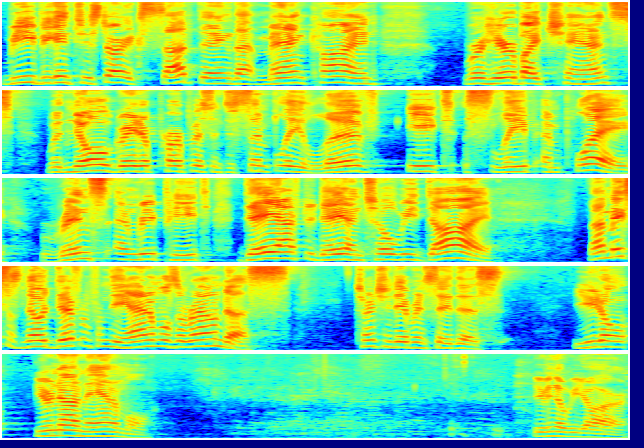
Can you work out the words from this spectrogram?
we begin to start accepting that mankind, we're here by chance with no greater purpose than to simply live eat, sleep, and play, rinse and repeat day after day until we die. That makes us no different from the animals around us. Turn to your neighbor and say this you don't, You're not an animal. Even though we are.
